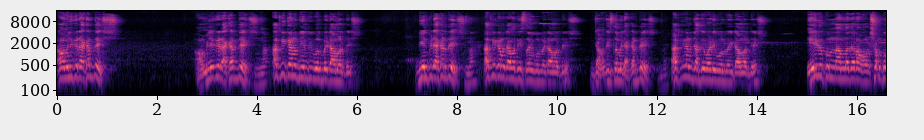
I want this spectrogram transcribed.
আওয়ামী লীগের একার দেশ? আওয়ামী লীগের একার দেশ? আজকে কেন বিএনপি বলবে এটা আমার দেশ? বিএনপির একার দেশ? আজকে কেন জামাত ইসলামী বলবে এটা আমার দেশ? জামাত ইসলামের একার দেশ? আজকে কেন জাতীয় পার্টি বলবে এটা আমার দেশ? এইরকম নাম না যারা অসংখ্য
